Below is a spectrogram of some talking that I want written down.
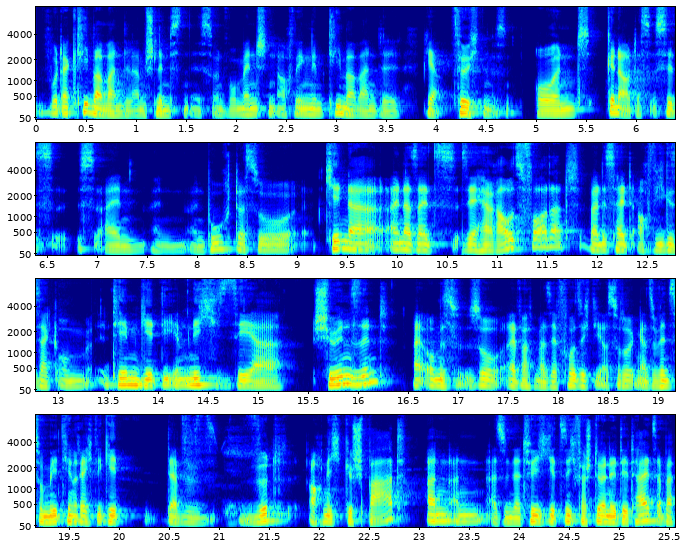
wo der Klimawandel am schlimmsten ist und wo Menschen auch wegen dem Klimawandel ja fürchten müssen. Und genau, das ist jetzt ist ein, ein, ein Buch, das so Kinder einerseits sehr herausfordert, weil es halt auch, wie gesagt, um Themen geht, die eben nicht sehr schön sind, um es so einfach mal sehr vorsichtig auszudrücken. Also wenn es um Mädchenrechte geht, da wird auch nicht gespart an, an, also natürlich jetzt nicht verstörende Details, aber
